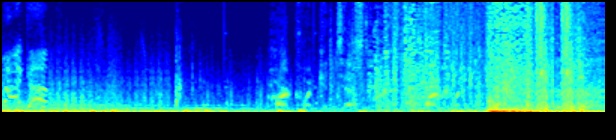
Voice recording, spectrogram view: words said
Back up. Hardpoint contested. Hardpoint contested.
